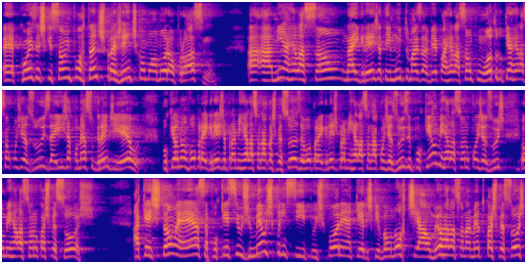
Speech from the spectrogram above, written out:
é, coisas que são importantes para a gente, como o amor ao próximo. A, a, minha relação na igreja tem muito mais a ver com a relação com o outro do que a relação com Jesus. Aí já começa o grande erro, porque eu não vou para a igreja para me relacionar com as pessoas, eu vou para a igreja para me relacionar com Jesus, e porque eu me relaciono com Jesus, eu me relaciono com as pessoas. A questão é essa, porque se os meus princípios forem aqueles que vão nortear o meu relacionamento com as pessoas,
